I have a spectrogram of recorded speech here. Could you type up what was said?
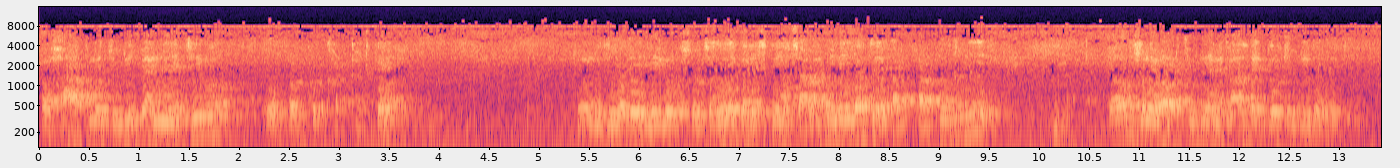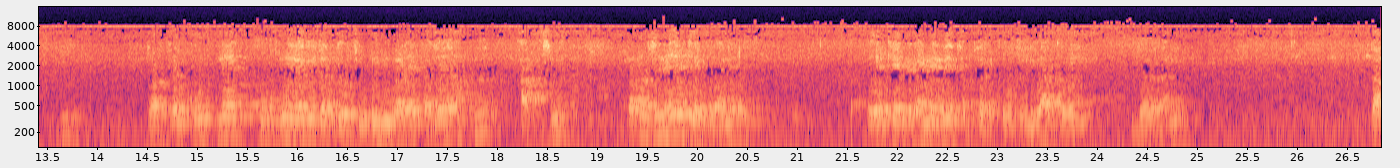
तो हाथ में चूड़ी पहन नहीं थी वो वो फुट खटखट के। तो उनकी अरे ये लोग सोचेंगे अगर इसके यहाँ चावल भी नहीं रहते अब अब टूट रही है। तो उसने और चूड़ियाँ निकाल दे, दो चूड़ी बढ़ेगी तो फिर कूटने कूदने लगी तो दो चूड़ी भी बड़े हाथ में आपस में तब उसने एक एक रहने तो एक एक रहने दी, तब फिर कूद लिया, कोई जगह नहीं। तो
